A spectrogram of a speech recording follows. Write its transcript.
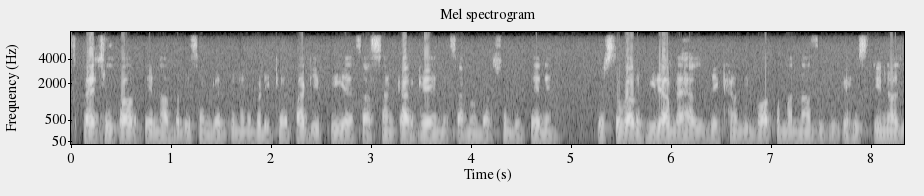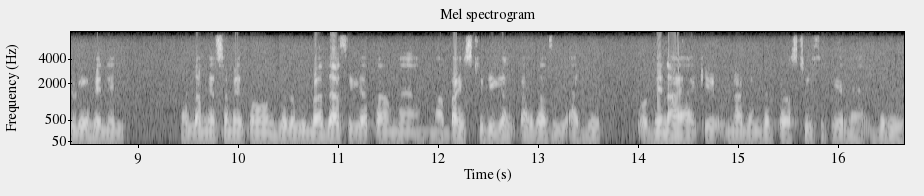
ਸਪੈਸ਼ਲ ਤੌਰ ਤੇ ਨਾਭਾ ਦੀ ਸੰਗਤ ਇਹਨਾਂ ਨੇ ਬੜੀ ਕਿਰਪਾ ਕੀਤੀ ਹੈ। satsang ਕਰ ਗਏ ਨੇ ਸਭ ਨੂੰ ਦਰਸ਼ਨ ਦਿੱਤੇ ਨੇ। ਉਸ ਤੋਂ ਬਾਅਦ ਹੀਰਾ ਮਹਿਲ ਦੇਖਣ ਦੀ ਬਹੁਤ ਤਮੰਨਾ ਸੀ, ਕਿਉਂਕਿ ਹਿਸਟਰੀ ਨਾਲ ਜੁੜੇ ਹੋਏ ਨੇ ਜੀ। ਲੰਮੇ ਸਮੇਂ ਤੋਂ ਜਦੋਂ ਵੀ ਮਰਦਾ ਸੀਗਾ ਤਾਂ ਮੈਂ ਨਾਭਾ ਹਿਸਟਰੀ ਦੀ ਗੱਲ ਕਰਦਾ ਸੀ। ਅੱਜ ਉਹ ਦਿਨ ਆਇਆ ਕਿ ਉਹਨਾਂ ਦੇ ਅੰਦਰ ਕੈਪੈਸਿਟੀ ਸੀ ਕਿ ਮੈਂ ਜ਼ਰੂਰ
